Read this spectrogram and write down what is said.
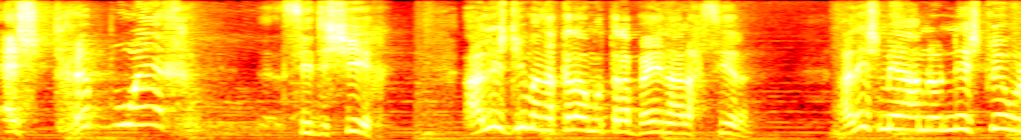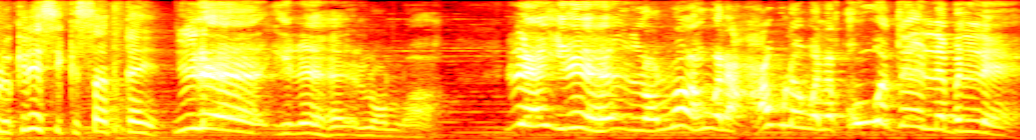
أش تحب واخر سيدي الشيخ علاش ديما نقراو متربعين على حصيرة؟ علاش ما يعملوا لناش تواولوا كلاسيك الصادقيه لا إله إلا الله. لا إله إلا الله ولا حول ولا قوة إلا بالله.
